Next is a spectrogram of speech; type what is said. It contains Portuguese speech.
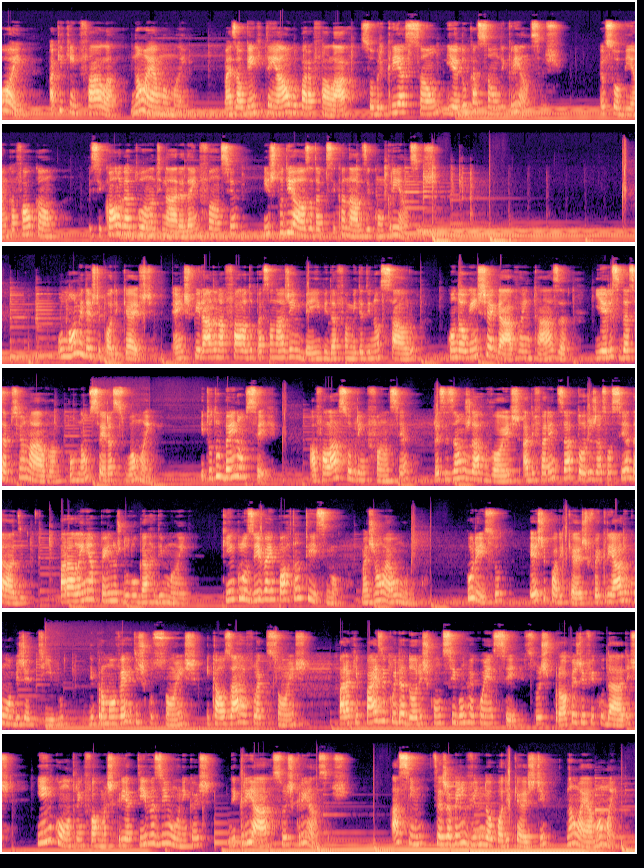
Oi, aqui quem fala não é a mamãe, mas alguém que tem algo para falar sobre criação e educação de crianças. Eu sou Bianca Falcão, psicóloga atuante na área da infância e estudiosa da psicanálise com crianças. O nome deste podcast é inspirado na fala do personagem Baby da família Dinossauro, quando alguém chegava em casa e ele se decepcionava por não ser a sua mãe. E tudo bem não ser. Ao falar sobre infância, precisamos dar voz a diferentes atores da sociedade, para além apenas do lugar de mãe, que inclusive é importantíssimo, mas não é o único. Por isso, este podcast foi criado com o objetivo de promover discussões e causar reflexões para que pais e cuidadores consigam reconhecer suas próprias dificuldades e encontrem formas criativas e únicas de criar suas crianças. Assim, seja bem-vindo ao podcast Não é a Mamãe.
